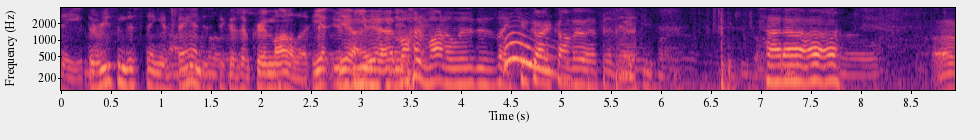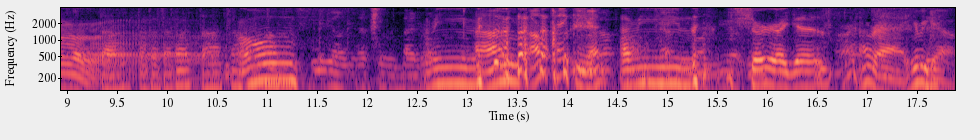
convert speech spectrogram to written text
Legacy, the reason this thing is banned is because of Grim Monolith. Yeah, Yeah, you- yeah. you- Mon- monolith is like two card combo infinite mana. Ta-da! Uh, Da, da, da, da, da, da. um, I'll get that for the bad I draws. mean, I'm, I'm taking it. I mean, sure, I guess. All right, here we go.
